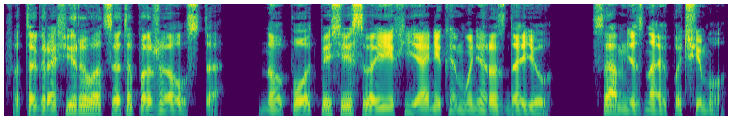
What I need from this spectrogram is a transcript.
Фотографироваться это пожалуйста. Но подписей своих я никому не раздаю. Сам не знаю почему».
